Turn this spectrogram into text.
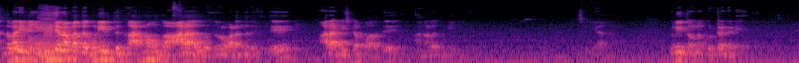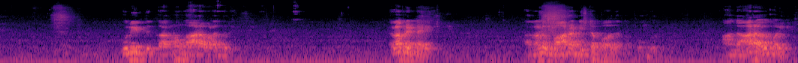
அந்த மாதிரி நீங்க பிரிஞ்செல்லாம் பார்த்த குனியறதுக்கு காரணம் உங்க ஆறாவது ஒரு தூரம் வளர்ந்துருக்குது. ஆறா டிஸ்டர்ப் ஆகுது. அதனால குனியீங்க சரியா? குனித்தோன்னு குற்றம் கிடையாது. புரியுறதுக்கு காரணம் உங்கள் ஆற வளர்ந்துருக்கு எலாபரேட் ஆகிருக்கீங்க அதனால் உங்கள் ஆறா டிஸ்டர்ப் ஆகுது அங்கே போகும்போது. அந்த ஆறாவை குறைக்கிறீங்க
